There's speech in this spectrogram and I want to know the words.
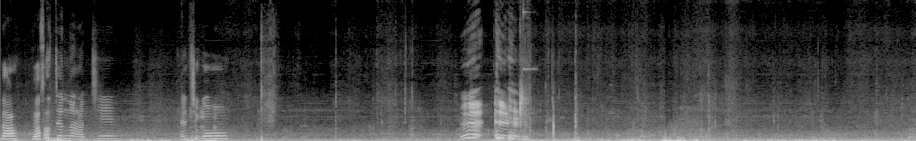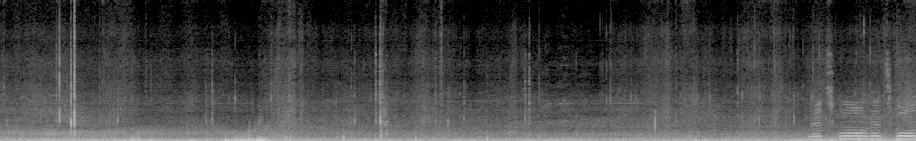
갑니다. 여섯째 날 아침. 해치고. Let's go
